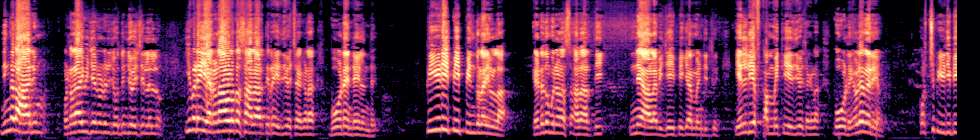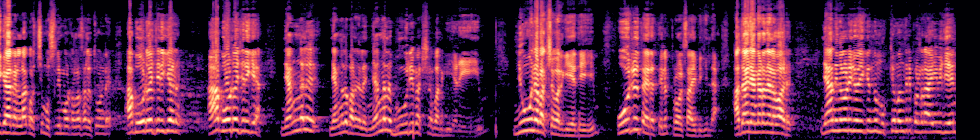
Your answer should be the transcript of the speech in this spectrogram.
നിങ്ങൾ ആരും പിണറായി വിജയനോട് ഒരു ചോദ്യം ചോദിച്ചില്ലല്ലോ. ഇവിടെ എറണാകുളത്തെ സ്ഥാനാർത്ഥിയുടെ എഴുതി വെച്ചേക്കണ ബോർഡ് എന്റെ കയ്യിലുണ്ട്. പി ഡി പി പിന്തുണയുള്ള ഇടതുമുന്നണ സ്ഥാനാർത്ഥി ഇന്നയാളെ വിജയിപ്പിക്കാൻ വേണ്ടിയിട്ട് എൽ ഡി എഫ് കമ്മിറ്റി എഴുതി വെച്ചേക്കണ ബോർഡ് എവിടെയെന്നറിയാം കുറച്ച് പി ഡി പിക്കാരുള്ള കുറച്ച് മുസ്ലിം വോട്ടുള്ള സ്ഥലത്തുകൊണ്ട് ആ ബോർഡ് വെച്ചിരിക്കുകയാണ്. ആ ബോർഡ് വെച്ചിരിക്കുക. ഞങ്ങൾ ഞങ്ങൾ പറഞ്ഞില്ല ഞങ്ങൾ ഭൂരിപക്ഷ വർഗീയതയും ന്യൂനപക്ഷ വർഗീയതയും ഒരു തരത്തിലും പ്രോത്സാഹിപ്പിക്കില്ല. അതാണ് ഞങ്ങളുടെ നിലപാട്. ഞാൻ നിങ്ങളോട് ചോദിക്കുന്നു മുഖ്യമന്ത്രി പിണറായി വിജയൻ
